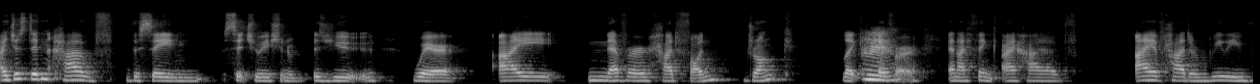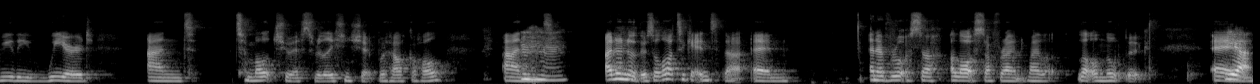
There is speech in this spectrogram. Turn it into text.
I just didn't have the same situation of- as you where I never had fun drunk, like Mm. ever. And I think I have, I have had a really, really weird and tumultuous relationship with alcohol. And Mhm. I don't know, there's a lot to get into that. Um, and I've wrote a, stuff, a lot of stuff around my li- little notebook. Um, Yeah.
